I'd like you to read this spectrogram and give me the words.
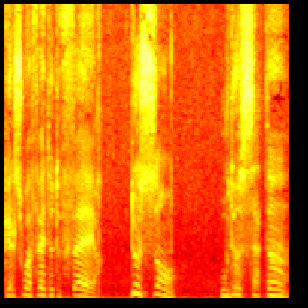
qu'elle soit faite de fer, de sang ou de satin.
